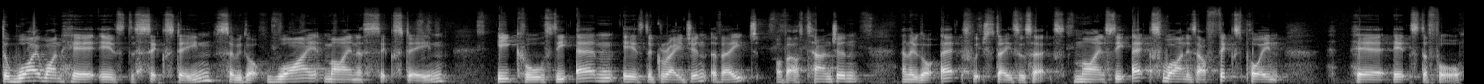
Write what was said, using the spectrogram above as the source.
The y1 here is the 16, so we've got y minus 16 equals the m is the gradient of 8 of our tangent, and then we've got x, which stays as x, minus the x1 is our fixed point, here it's the 4.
